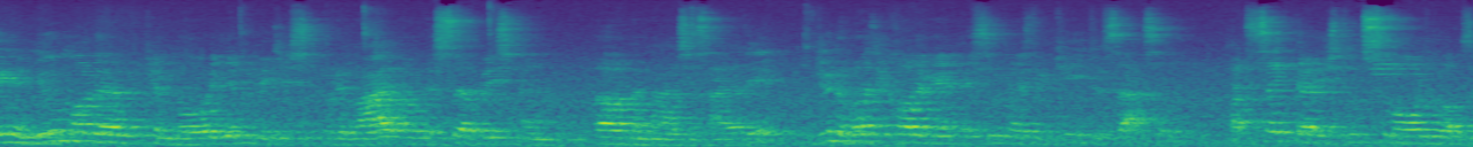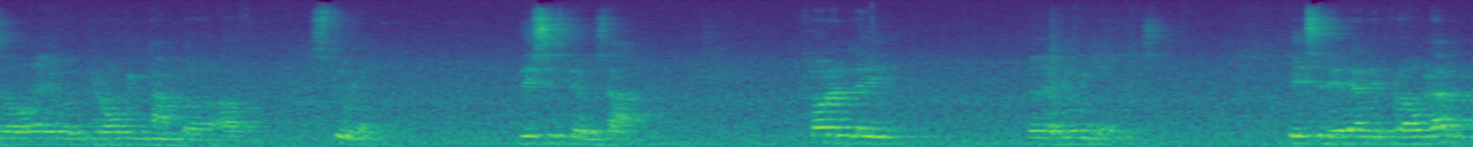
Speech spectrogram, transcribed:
In a new modern Cambodian, which is rely on the service and urbanized society, university college is seen as the key to success. But sector is too small to absorb a growing number of students. This is the result. Currently, they are doing this. Is there any problem?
